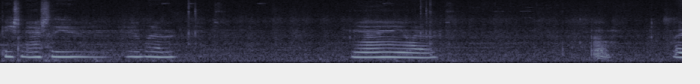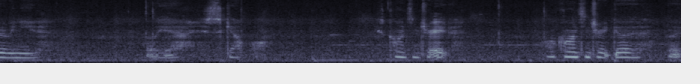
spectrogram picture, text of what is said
Patient Ashley, yeah, whatever. Yeah, whatever. Oh, what do we need? Oh yeah, scalpel. Just concentrate. I'll concentrate good. But,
